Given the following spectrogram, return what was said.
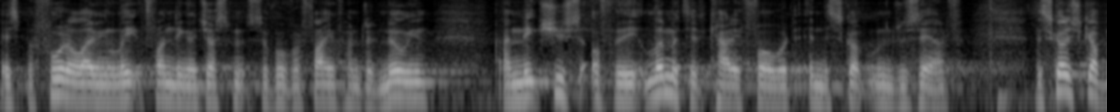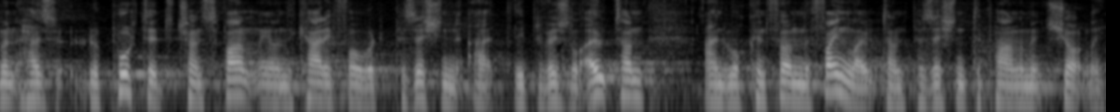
is before allowing late funding adjustments of over £500 million, and makes use of the limited carry forward in the Scotland Reserve. The Scottish Government has reported transparently on the carry forward position at the provisional outturn and will confirm the final outturn position to Parliament shortly.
